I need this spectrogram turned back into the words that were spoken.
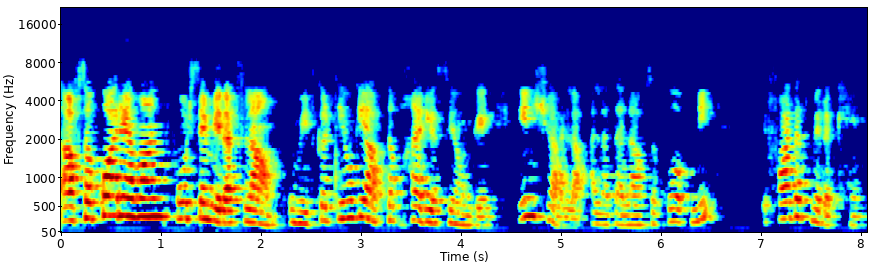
आप सबको रहमान फ़ूड से मेरा सलाम। उम्मीद करती हूँ कि आप सब खैरियत से होंगे। इन अल्लाह ताला आप सबको अपनी हिफाजत में रखें।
